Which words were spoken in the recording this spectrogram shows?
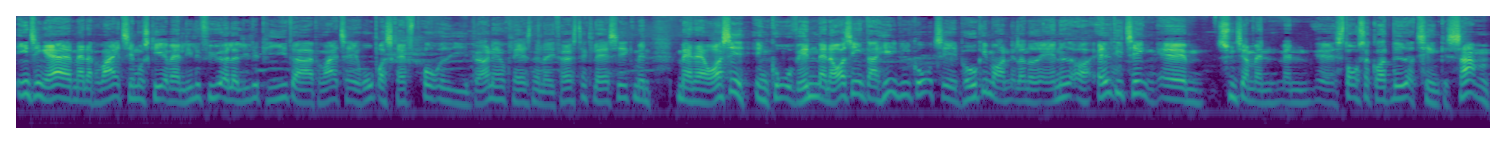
en ting er, at man er på vej til måske at være en lille fyr eller en lille pige, der er på vej til at erobre skriftsproget i børnehaveklassen eller i første klasse, ikke? men man er også en god ven. Man er også en, der er helt vildt god til Pokémon eller noget andet, og alle de ting, øh, synes jeg, man, man øh, står så godt ved at tænke sammen,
